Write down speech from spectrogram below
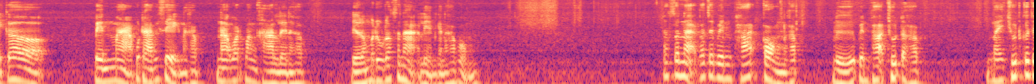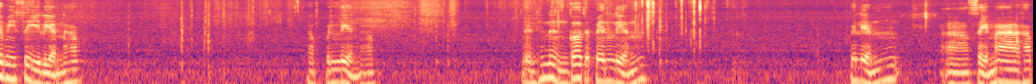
กก็ เป็นมหาพุทธาพิเศษนะครับณวัดบางคานเลยนะครับ เดี๋ยวเรามาดูลักษณะเหรียญกันนะครับผม ลักษณะก็จะเป็นพระกล่องนะครับ หรือเป็นพระชุดนะครับ ในชุดก็จะมีสี่เหรียญนะครับครับเป็นเหรียญนะครับ เหรียญที่หนึ่งก็จะเป็นเหรียญเป็นเหรียญเสมานะครับ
